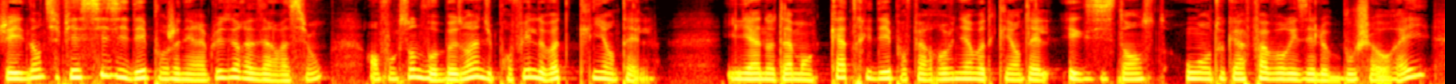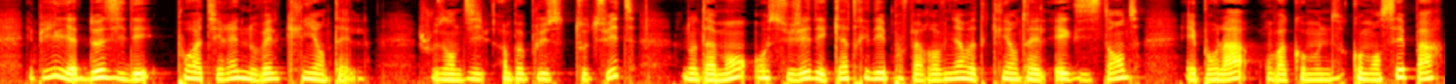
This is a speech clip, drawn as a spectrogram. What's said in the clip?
j'ai identifié 6 idées pour générer plus de réservations en fonction de vos besoins et du profil de votre clientèle. Il y a notamment 4 idées pour faire revenir votre clientèle existante ou en tout cas favoriser le bouche à oreille. Et puis il y a 2 idées pour attirer une nouvelle clientèle. Je vous en dis un peu plus tout de suite, notamment au sujet des 4 idées pour faire revenir votre clientèle existante. Et pour là, on va commencer par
